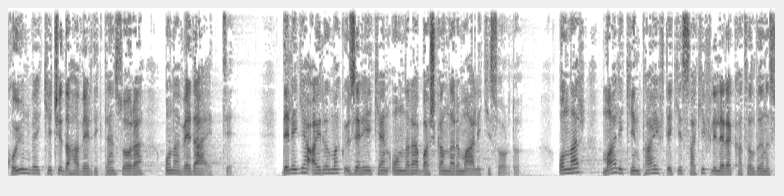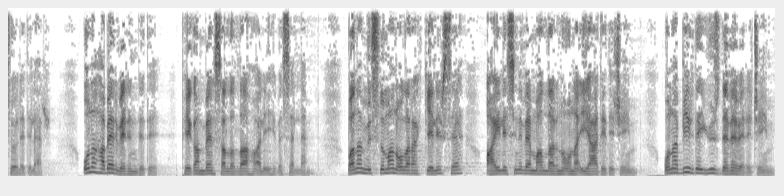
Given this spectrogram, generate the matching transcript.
koyun ve keçi daha verdikten sonra ona veda etti. Delege ayrılmak üzereyken onlara başkanları Malik'i sordu. Onlar Malik'in Taif'teki Sakiflilere katıldığını söylediler. Ona haber verin dedi. Peygamber sallallahu aleyhi ve sellem. Bana Müslüman olarak gelirse ailesini ve mallarını ona iade edeceğim. Ona bir de yüz deve vereceğim.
